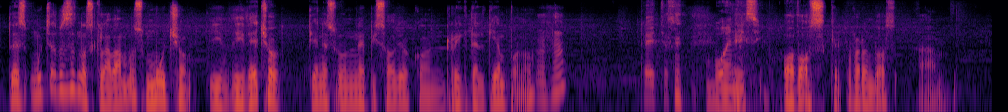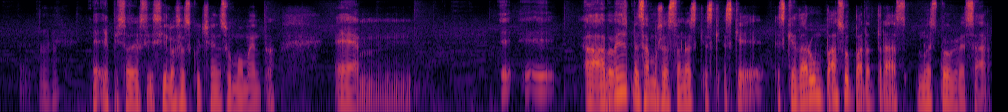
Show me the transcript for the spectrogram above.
Entonces, muchas veces nos clavamos mucho, y, de hecho tienes un episodio con Rick del tiempo, ¿no? Buenísimo. o dos, creo que fueron dos episodios, y sí los escuché en su momento. Em, eh, eh, a veces pensamos esto, ¿no? Es que, es, que, es, que, dar un paso para atrás no es progresar.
